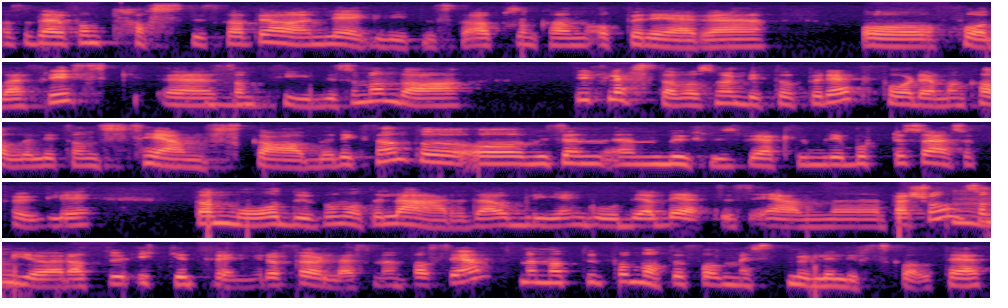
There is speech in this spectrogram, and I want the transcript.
altså Det er jo fantastisk at vi har en legevitenskap som kan operere og få deg frisk. Eh, mm. Samtidig som man da De fleste av oss som er blitt operert, får det man kaller litt sånn senskader. ikke sant? Og, og hvis en, en blir borte, så er selvfølgelig da må du på en måte lære deg å bli en god diabetes 1-person, mm. som gjør at du ikke trenger å føle deg som en pasient, men at du på en måte får mest mulig livskvalitet.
